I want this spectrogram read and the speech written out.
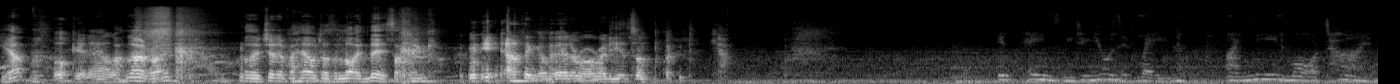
Yep. Fucking hell. I know, right? Although Jennifer Hale does a lot in this, I think. yeah, I think I've heard her already at some point. Yeah. It pains me to use it, Rain. I need more time.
